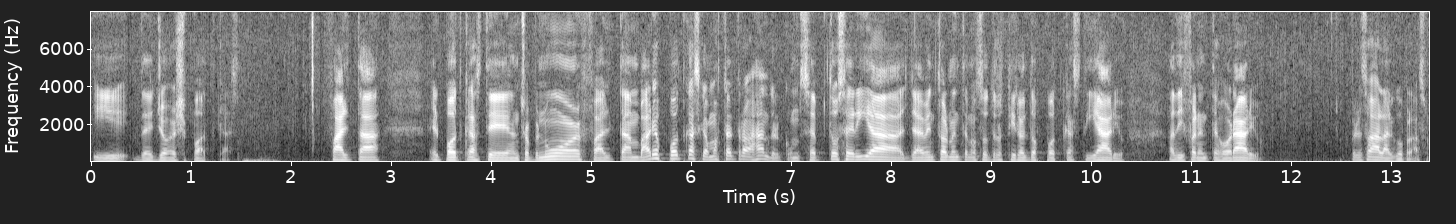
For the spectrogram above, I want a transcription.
y de George Podcast. Falta el podcast de Entrepreneur, faltan varios podcasts que vamos a estar trabajando. El concepto sería ya eventualmente nosotros tirar dos podcasts diarios a diferentes horarios, pero eso es a largo plazo.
